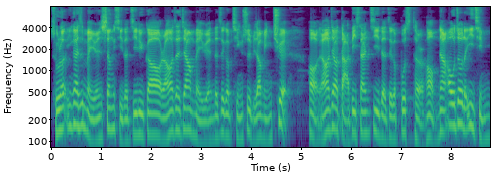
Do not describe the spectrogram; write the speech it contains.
除了应该是美元升息的几率高，然后再加上美元的这个情势比较明确，哈，然后就要打第三季的这个 booster 哈，那欧洲的疫情。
